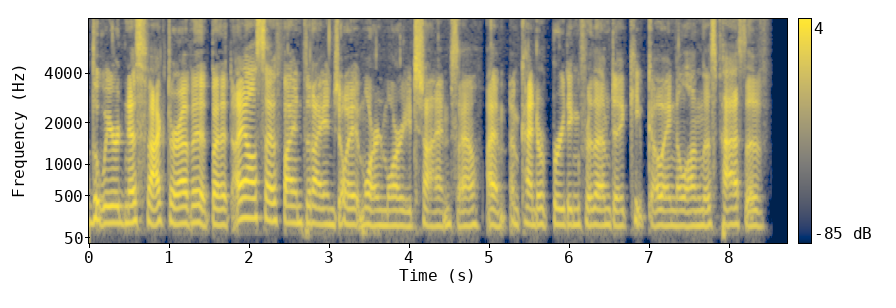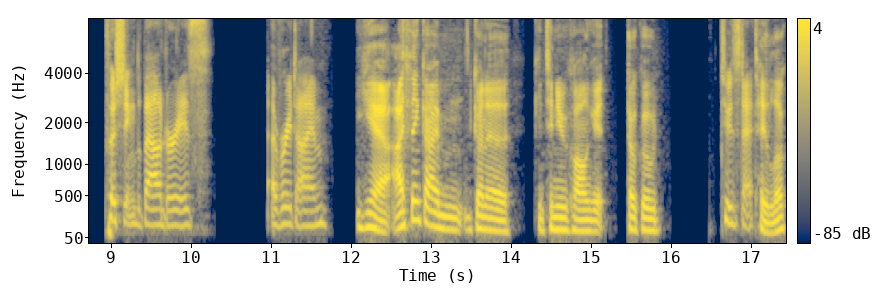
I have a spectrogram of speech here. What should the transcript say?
the weirdness factor of it but i also find that i enjoy it more and more each time so i'm i'm kind of rooting for them to keep going along this path of pushing the boundaries every time Yeah, I think I'm gonna continue calling it Toko tuesday Te Look.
